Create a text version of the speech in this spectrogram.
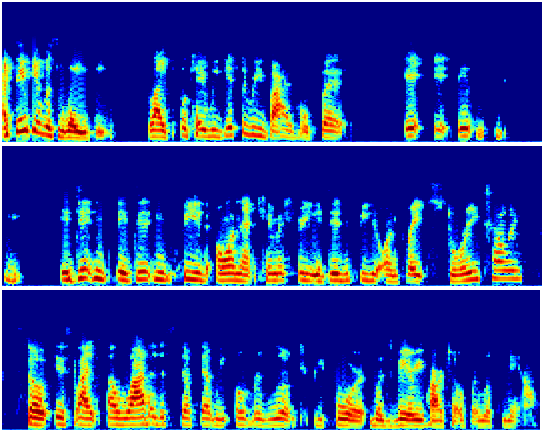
I think it was lazy. Like, okay, we get the revival, but it it it it didn't it didn't feed on that chemistry. It didn't feed on great storytelling. So it's like a lot of the stuff that we overlooked before was very hard to overlook now.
